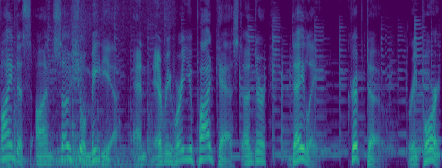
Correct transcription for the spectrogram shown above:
Find us on social media and everywhere you podcast under Daily Crypto Report.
